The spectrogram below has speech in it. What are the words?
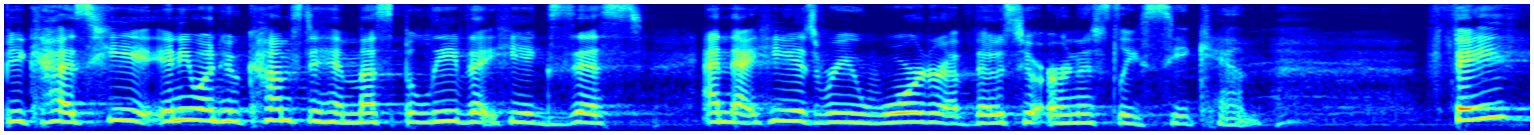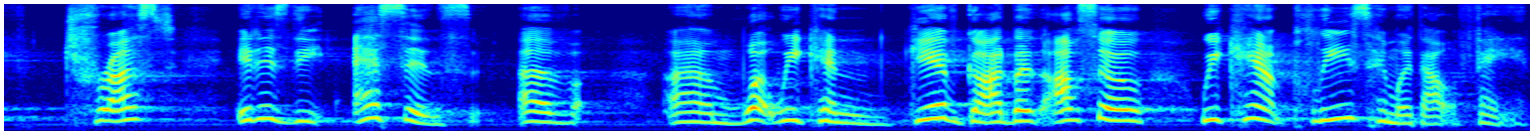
because he, anyone who comes to him must believe that he exists and that he is a rewarder of those who earnestly seek him. Faith, trust, it is the essence of um, what we can give God, but also we can't please him without faith.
